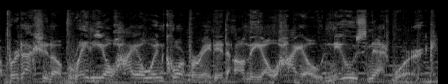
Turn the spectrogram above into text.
a production of Radio Ohio Incorporated on the Ohio News Network.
